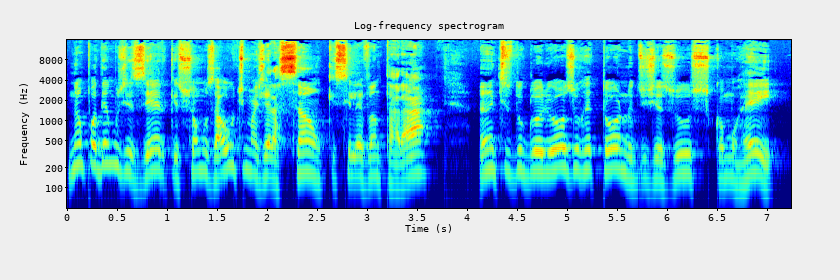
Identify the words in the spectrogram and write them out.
não podemos dizer que somos a última geração que se levantará antes do glorioso retorno de Jesus como Rei,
